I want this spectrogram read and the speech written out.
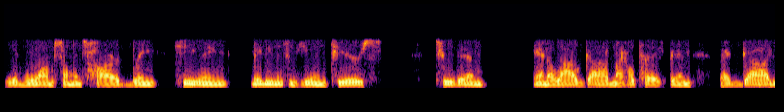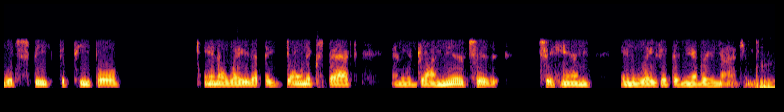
would warm someone's heart, bring healing, maybe even some healing tears to them, and allow God. My whole prayer has been that God would speak to people in a way that they don't expect and would draw near to to Him in ways that they never imagined. Mm-hmm.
